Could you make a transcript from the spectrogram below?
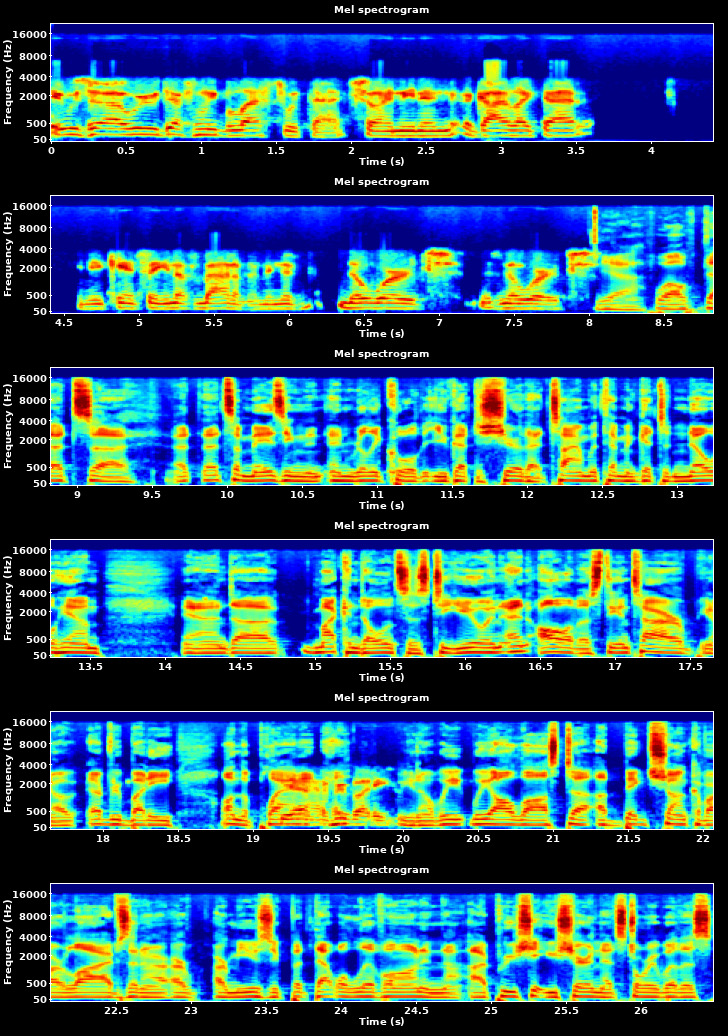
it was uh, we were definitely blessed with that. So I mean, and a guy like that, and you can't say enough about him. I mean, there's no words. There's no words. Yeah, well, that's uh, that, that's amazing and, really cool that you got to share that time with him and get to know him. And uh, my condolences to you and, and all of us, the entire you know everybody on the planet. Yeah, everybody. you know, we we all lost a, a big chunk of our lives and our, our, our music, but that will live on. And I appreciate you sharing that story with us.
